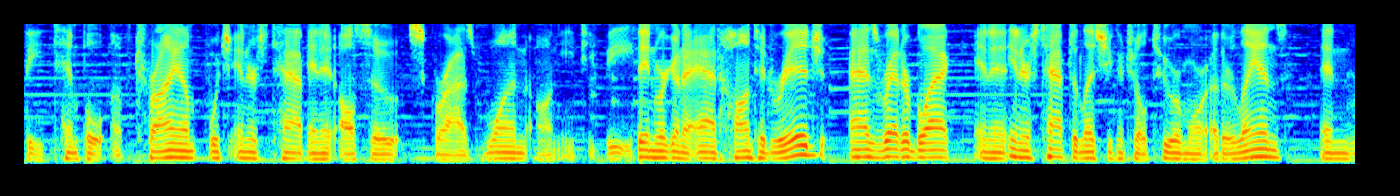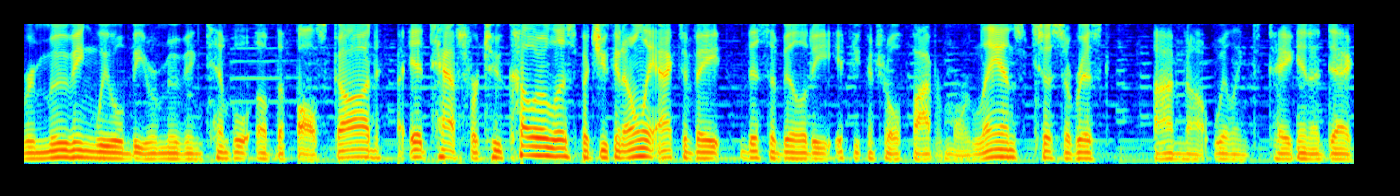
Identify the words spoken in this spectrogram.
the Temple of Triumph, which enters tapped, and it also scries one on ETB. Then we're going to add Haunted Ridge as red or black, and it enters tapped unless you control two or more other lands. And removing, we will be removing Temple of the False God. It taps for two colorless, but you can only activate this ability if you control five or more lands. It's just a risk I'm not willing to take in a deck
